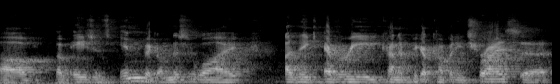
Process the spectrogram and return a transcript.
of of Asians in pickup. And this is why I think every kind of pickup company tries to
